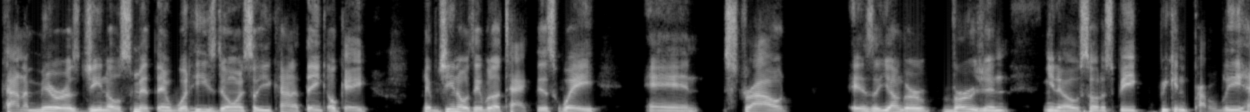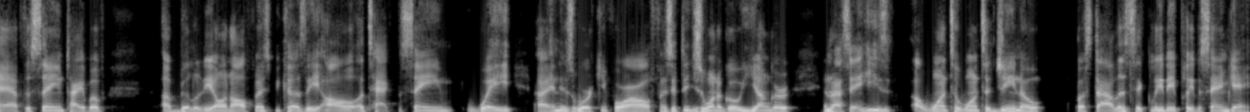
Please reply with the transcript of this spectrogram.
kind of mirrors Geno Smith and what he's doing. So you kind of think, okay, if Geno is able to attack this way and Stroud is a younger version, you know, so to speak, we can probably have the same type of ability on offense because they all attack the same way uh, and is working for our offense. If they just want to go younger, I'm not saying he's a one to one to Geno, but stylistically they play the same game.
